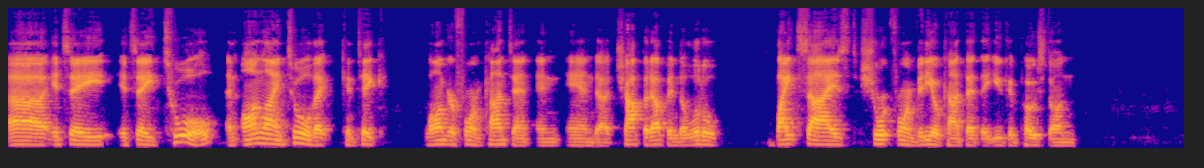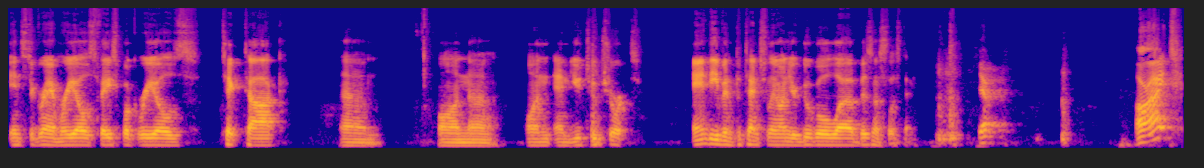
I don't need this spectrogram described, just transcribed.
Uh, it's a it's a tool, an online tool that can take longer form content and and uh, chop it up into little bite-sized short form video content that you can post on Instagram Reels, Facebook Reels, TikTok, um, on uh, on and YouTube Shorts, and even potentially on your Google uh, business listing. Yep. All right.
